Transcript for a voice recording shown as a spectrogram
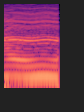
Oh.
